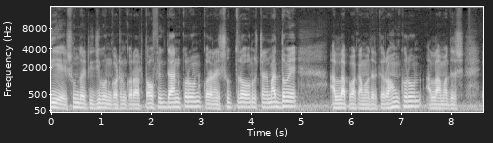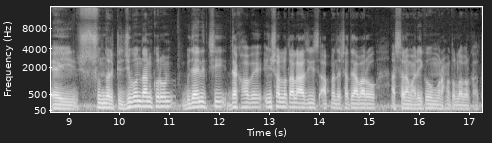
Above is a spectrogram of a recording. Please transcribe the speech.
দিয়ে সুন্দর একটি জীবন গঠন করার তৌফিক দান করুন। কোরআনের সূত্র অনুষ্ঠানের মাধ্যমে আল্লাহ পাক আমাদেরকে রহম করুন। আল্লাহ আমাদের এই সুন্দর একটি জীবন দান করুন। বিদায় নিচ্ছি। দেখা হবে। ইনশাল্লাহ তালা আজিজ আপনাদের সাথে আবারও। আসসালামু আলাইকুম রহমতুল্লাহ বরকাত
